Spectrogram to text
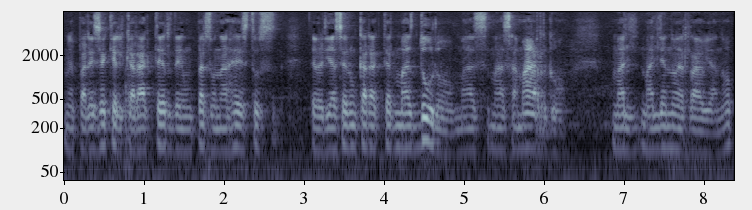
Me parece que el carácter de un personaje de estos debería ser un carácter más duro, más, más amargo, más, más lleno de rabia. ¿no?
